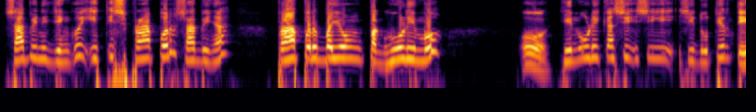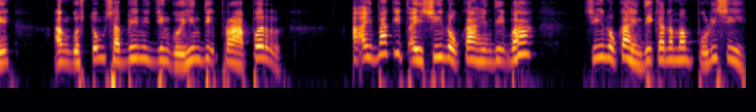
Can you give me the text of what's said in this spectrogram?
Sabi ni Jinggoy, it is proper? Sabi niya, proper ba yung paghuli mo? Oh, hinuli kasi si, si Duterte, ang gustong sabihin ni Jinggoy, hindi proper. Ah, ay, bakit ay sino ka, hindi ba? Sino ka? Hindi ka naman pulis eh.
